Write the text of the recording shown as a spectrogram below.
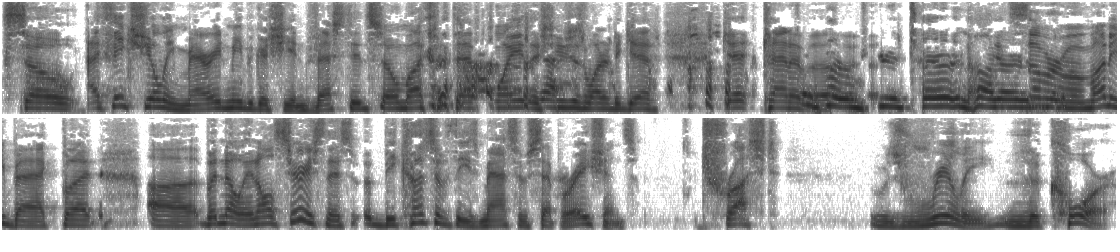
So I think she only married me because she invested so much at that point that she just wanted to get get kind of a, return on her. some of her money back. But uh, but no, in all seriousness, because of these massive separations, trust was really the core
